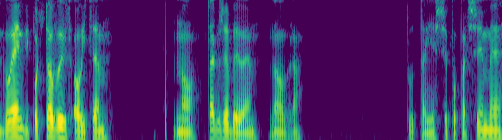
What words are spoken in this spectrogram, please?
gołębi pocztowych z ojcem. No, także byłem. Dobra. Tutaj jeszcze popatrzymy.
